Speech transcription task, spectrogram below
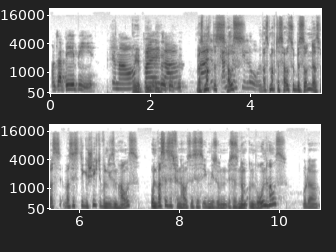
Unser Baby. Genau. Euer weil Baby. da Was Da macht das Haus? Was macht das Haus so besonders? Was, was ist die Geschichte von diesem Haus? Und was ist es für ein Haus? Ist es irgendwie so ein, ist es ein ein Wohnhaus? Oder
